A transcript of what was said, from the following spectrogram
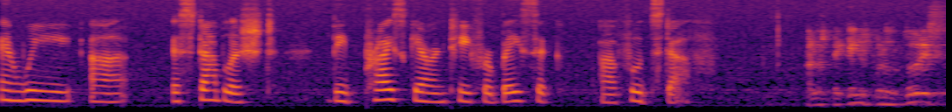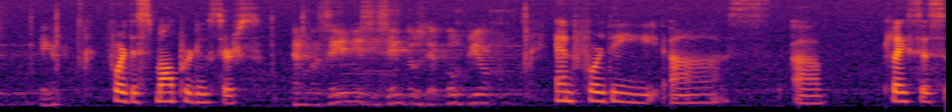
And we uh, established the price guarantee for basic uh, food stuff. A los pequeños productores en for the small producers. almacenes y centros de acopio. And for the uh, uh, places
